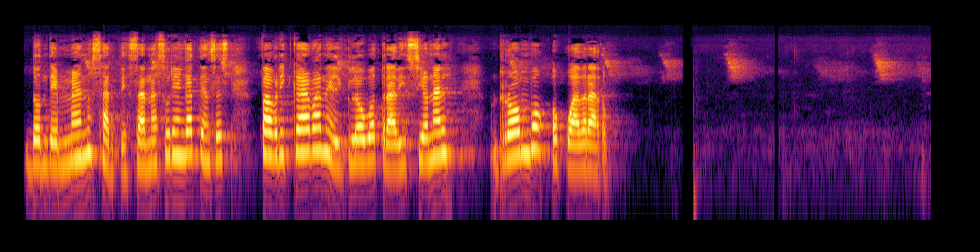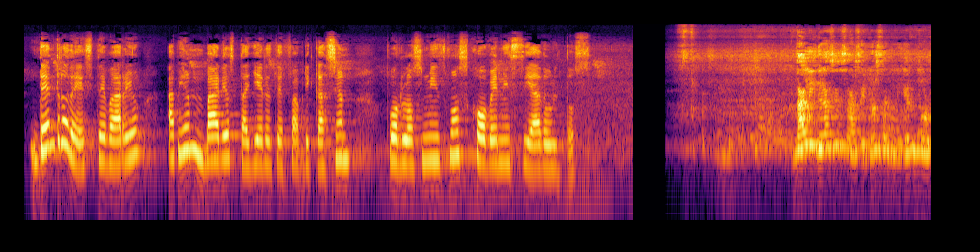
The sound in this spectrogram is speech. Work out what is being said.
donde manos artesanas uriangatenses fabricaban el globo tradicional, rombo o cuadrado. Dentro de este barrio habían varios talleres de fabricación por los mismos jóvenes y adultos. Dale gracias al Señor San Miguel por,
